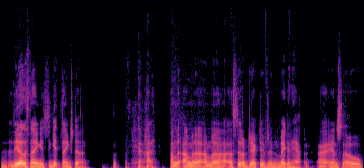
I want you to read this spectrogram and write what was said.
the other thing is to get things done. I, I'm a, I'm a, I'm a, I set objectives and make it happen. Uh, and so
